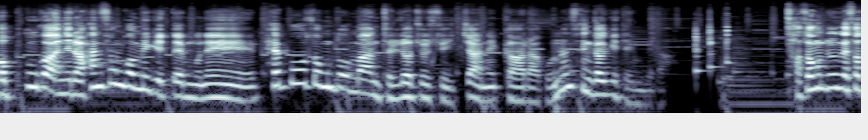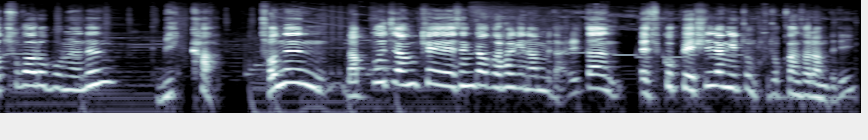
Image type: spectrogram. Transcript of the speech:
법구가 아니라 한손검이기 때문에 패보 정도만 들려줄 수 있지 않을까라고는 생각이 됩니다. 자성 중에서 추가로 보면은 미카. 저는 나쁘지 않게 생각을 하긴 합니다. 일단 에스코피의 실량이 좀 부족한 사람들이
